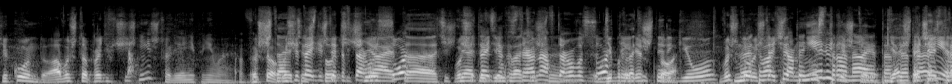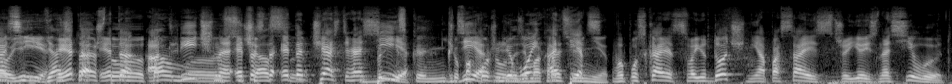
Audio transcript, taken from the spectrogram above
Секунду, а вы что, против Чечни, что ли? Я не понимаю. Вы, вы, что, считаете, вы считаете, что, что это Чечня второй сорт? Это, Чечня вы считаете, это, это страна второго сорта или что? регион? Вы что, ну, вы считаете, там не люди, что ли? Это, я это часть России. Я это, считаю, что это там отличная, это, это часть России, где любой отец нет. выпускает свою дочь, не опасаясь, что ее изнасилуют.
